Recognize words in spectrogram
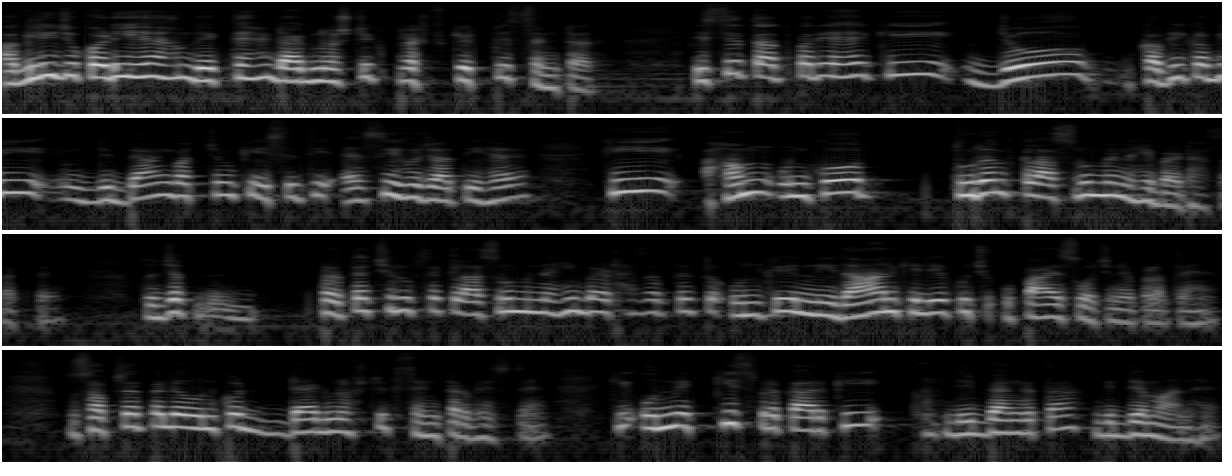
अगली जो कड़ी है, हम देखते हैं डायग्नोस्टिक प्रेस्क्रिप्टिव सेंटर इससे तात्पर्य है कि जो कभी कभी दिव्यांग बच्चों की स्थिति ऐसी हो जाती है कि हम उनको तुरंत क्लासरूम में नहीं बैठा सकते। तो जब प्रत्यक्ष रूप से क्लासरूम में नहीं बैठा सकते तो उनके निदान के लिए कुछ उपाय सोचने पड़ते हैं। तो सबसे पहले उनको डायग्नोस्टिक सेंटर भेजते हैं कि उनमें किस प्रकार की दिव्यांगता विद्यमान है।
